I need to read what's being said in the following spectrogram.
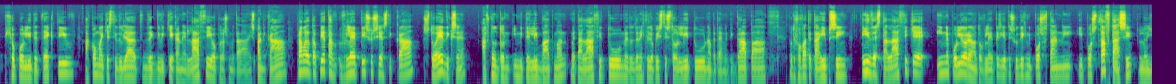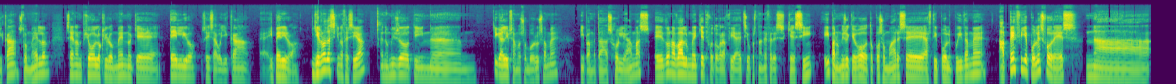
πιο πολύ detective, ακόμα και στη δουλειά την detectivική έκανε λάθη, όπως ας πούμε τα ισπανικά. Πράγματα τα οποία τα βλέπεις ουσιαστικά στο έδειξε αυτόν τον ημιτελή Batman με τα λάθη του, με το ότι δεν έχει τελειοποιήσει τη στολή του, να πετάει με την κάπα, το ότι φοβάται τα ύψη. Είδες τα λάθη και είναι πολύ ωραίο να το βλέπεις γιατί σου δείχνει πώς φτάνει ή πώς θα φτάσει λογικά στο μέλλον σε έναν πιο ολοκληρωμένο και τέλειο σε εισαγωγικά ε, υπερήρωα. Γυρνώντας στη σκηνοθεσία, ε, νομίζω την, ε, την καλύψαμε όσο μπορούσαμε. Είπαμε τα σχόλιά μας. Εδώ να βάλουμε και τη φωτογραφία έτσι όπως την ανέφερες και εσύ. Είπα νομίζω και εγώ το πόσο μου άρεσε αυτή η πόλη που είδαμε. Απέφυγε πολλές φορές να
